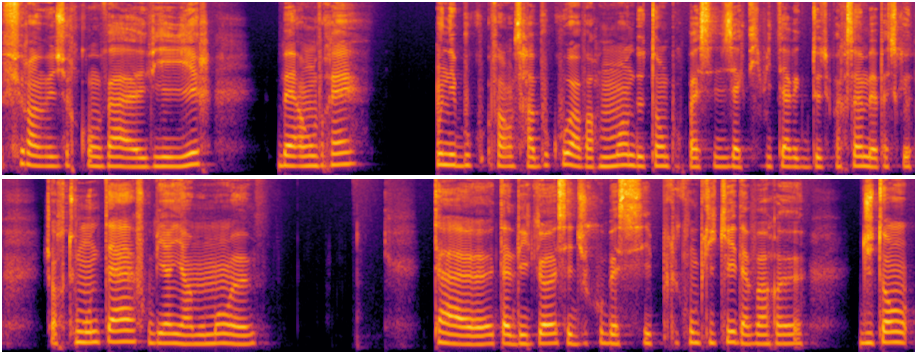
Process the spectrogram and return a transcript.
fur et à mesure qu'on va vieillir, ben, en vrai, on, est beaucoup, on sera beaucoup à avoir moins de temps pour passer des activités avec d'autres personnes ben, parce que genre tout le monde taffe ou bien il y a un moment euh, t'as euh, des gosses et du coup ben, c'est plus compliqué d'avoir euh, du temps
